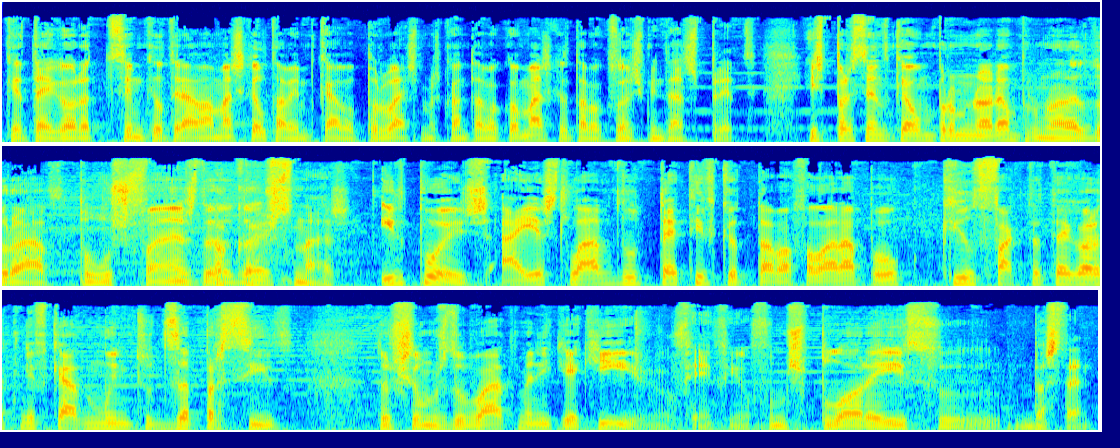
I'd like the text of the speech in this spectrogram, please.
que até agora, sempre que ele tirava a máscara, ele estava impecável por baixo, mas quando estava com a máscara, estava com os olhos pintados de preto. Isto parecendo que é um pormenor, é um pormenor adorado pelos fãs da, da Ok. personagem. E depois há este lado do detetive que eu estava a falar há pouco, que de facto até agora tinha ficado muito desaparecido dos filmes do Batman e que aqui, enfim, o filme explora isso bastante.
